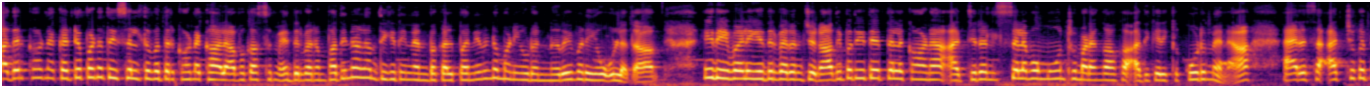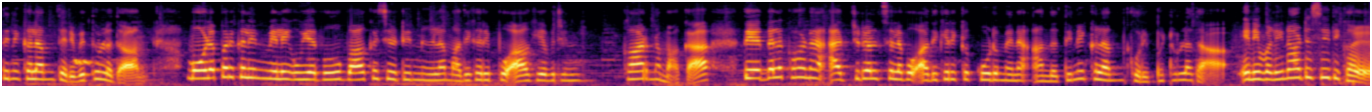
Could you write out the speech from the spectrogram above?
அதற்கான கட்டுப்பணத்தை செலுத்துவதற்கான கால அவகாசம் எதிர்வரும் பதினாலாம் தேதி நண்பகல் பன்னிரண்டு மணியுடன் நிறைவடைய உள்ளது. இதேவேளை எதிர்வரும் ஜனாதிபதி தேர்தலுக்கான அச்சிடல் செலவு மூன்று மடங்காக அதிகரிக்கக்கூடும் என அரசு அச்சக திணைக்களம் தெரிவித்துள்ளது. மூலப்பொருட்களின் விலை உயர்வு வாக்குச்சீட்டின் நீளம் அதிகரிப்பு ஆகியவற்றின் காரணமாக தேர்தலுக்கான அச்சுடல் செலவு அதிகரிக்கக்கூடும் என அந்த திணைக்களம் குறிப்பிட்டுள்ளது. இனி வெளிநாட்டு செய்திகள்.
